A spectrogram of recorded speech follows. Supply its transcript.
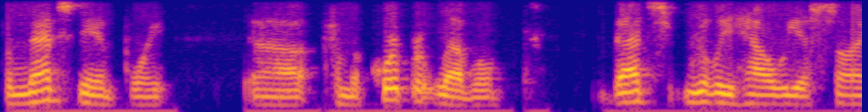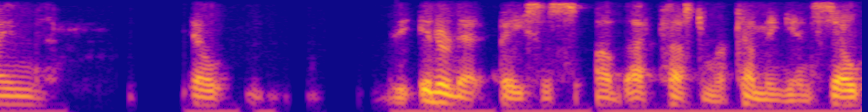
from that standpoint, uh, from a corporate level, that's really how we assign, you know, the internet basis of that customer coming in. So,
